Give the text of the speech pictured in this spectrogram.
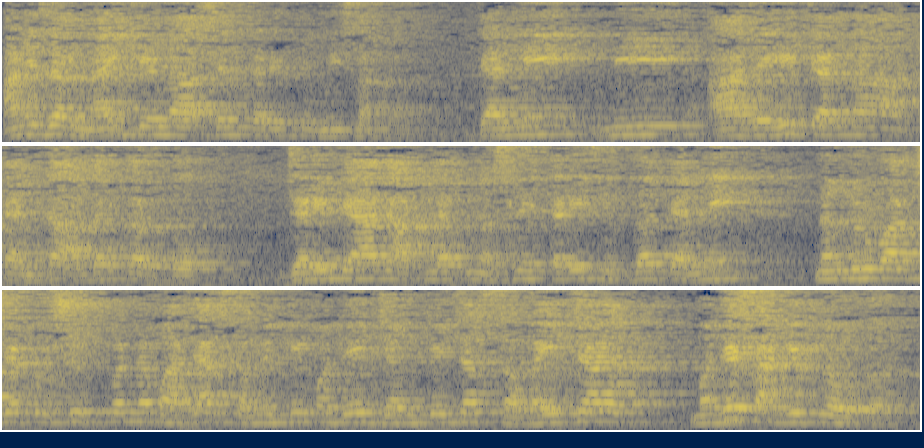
आणि जर नाही केला असेल तरी तुम्ही सांगा. त्यांनी मी आजही त्यांना त्यांचा आदर करतो. जरी ते आज आपल्यात नसले तरी सुद्धा त्यांनी नंदुरबारच्या कृषी उत्पन्न बाजार समितीमध्ये जनतेच्या सभेच्या मध्ये सांगितलं होतं.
